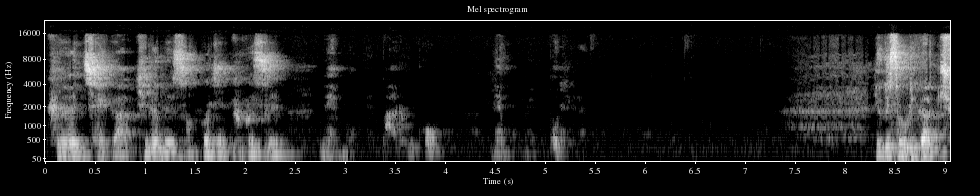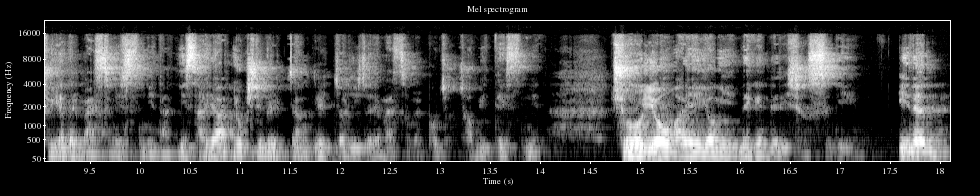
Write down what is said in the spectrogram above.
그 죄가 기름에 섞어진 그것을 내 몸에 바르고 내 몸에 뿌리는 여기서 우리가 주의해야 될 말씀이 있습니다. 이사야 61장 1절 2절의 말씀을 보죠. 저 밑에 있습니다. 주 여호와의 영이 내게 내리셨으니 이는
